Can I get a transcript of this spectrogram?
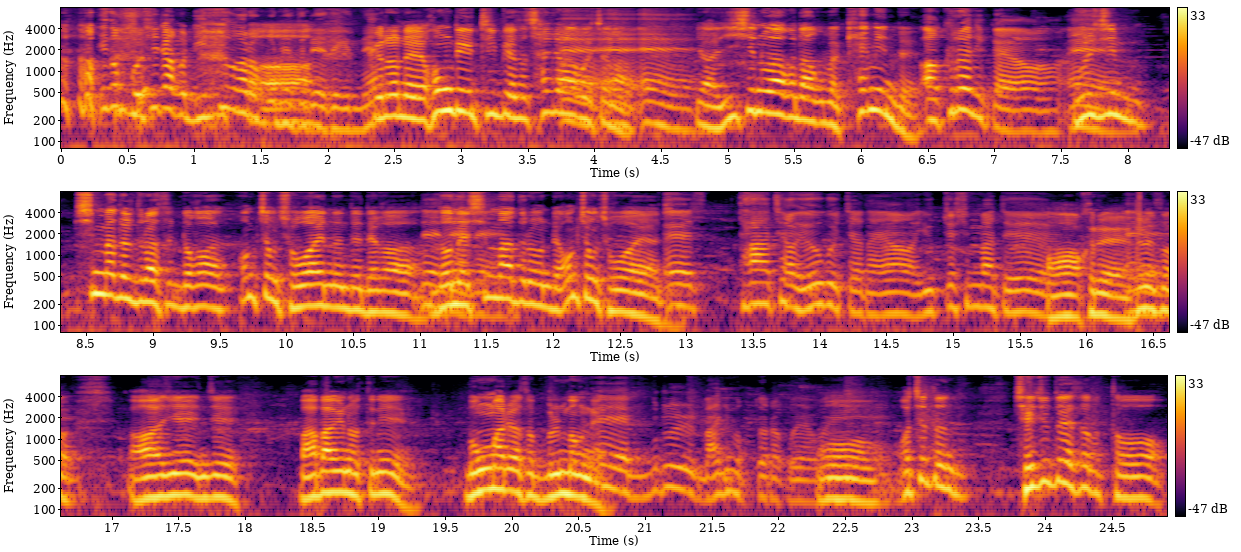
이거 보시라고 링크 걸어 보내드려야 되겠네요. 아, 그러네. 홍대 TV에서 촬영하고 예, 있잖아. 예, 예. 야, 이신우하고 나하고 막 캠인데. 아 그러니까요. 예. 우리 집 신마들 들어왔을 때 너가 엄청 좋아했는데 내가 네, 너네 네, 네. 신마 들어오는데 엄청 좋아해야지. 예, 다 제가 외우고 있잖아요. 육조 신마들. 아 그래 네. 그래서 아얘 이제 마방에 넣었더니 목마려서 물 먹네 네, 물을 많이 먹더라고요. 어 어쨌든 제주도에서부터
